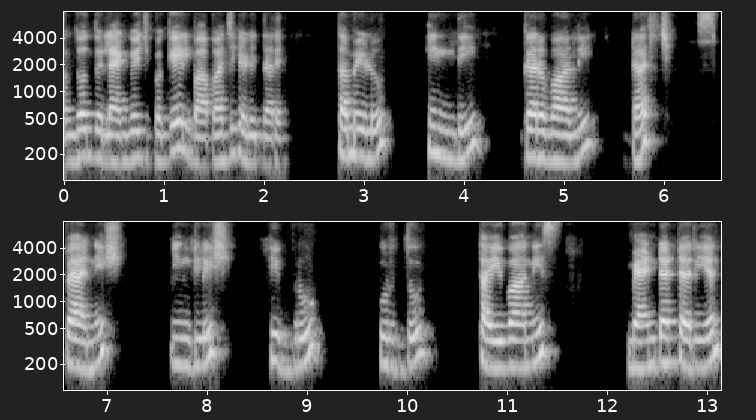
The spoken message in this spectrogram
ಒಂದೊಂದು ಲ್ಯಾಂಗ್ವೇಜ್ ಬಗ್ಗೆ ಇಲ್ಲಿ ಬಾಬಾಜಿ ಹೇಳಿದ್ದಾರೆ. Tamil, Hindi, Garhwali, Dutch, Spanish, English, Hebrew, Urdu, Taiwanese, Mandarin,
